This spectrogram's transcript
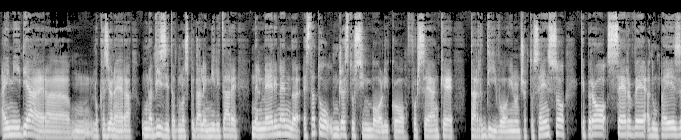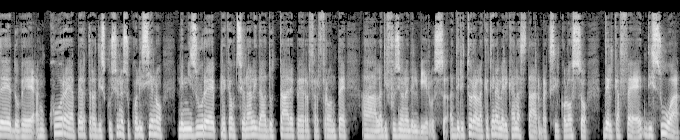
ai media, era, l'occasione era una visita ad un ospedale militare nel Maryland, è stato un gesto simbolico, forse anche tardivo in un certo senso, che però serve ad un paese dove ancora è aperta la discussione su quali siano le misure precauzionali da adottare per far fronte alla diffusione del virus. Addirittura la catena americana Starbucks, il colosso del caffè, di sua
